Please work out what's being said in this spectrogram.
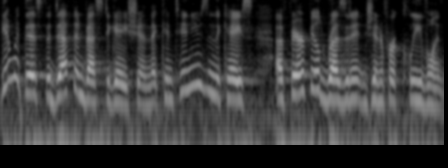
Begin with this, the death investigation that continues in the case of Fairfield resident Jenifer Cleveland.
